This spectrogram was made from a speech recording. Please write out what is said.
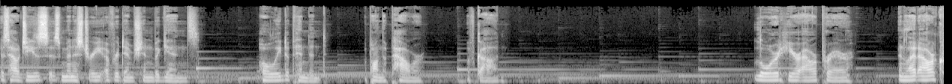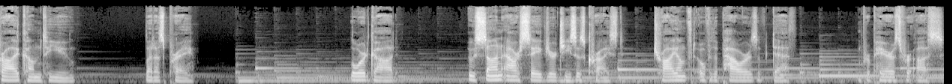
is how Jesus' ministry of redemption begins, wholly dependent upon the power of God. Lord, hear our prayer, and let our cry come to you. Let us pray. Lord God, whose Son, our Savior, Jesus Christ, triumphed over the powers of death and prepares for us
